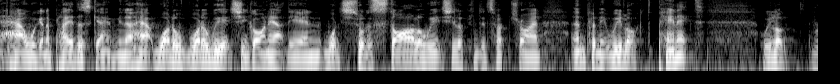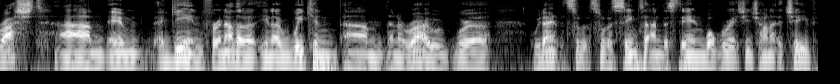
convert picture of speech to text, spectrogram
how we're going to play this game. You know, how, what are, what are we actually going out there and what sort of style are we actually looking to try and implement? We looked panicked. We looked rushed. Um, and again, for another you know weekend um, in a row, we're we don't sort of, sort of seem to understand what we're actually trying to achieve.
